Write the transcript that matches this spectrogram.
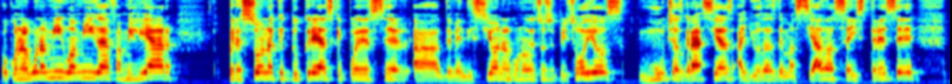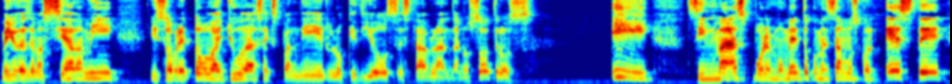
o con algún amigo, amiga, familiar persona que tú creas que puede ser ah, de bendición alguno de estos episodios, muchas gracias, ayudas demasiado a 613, me ayudas demasiado a mí y sobre todo ayudas a expandir lo que Dios está hablando a nosotros. Y sin más, por el momento comenzamos con este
